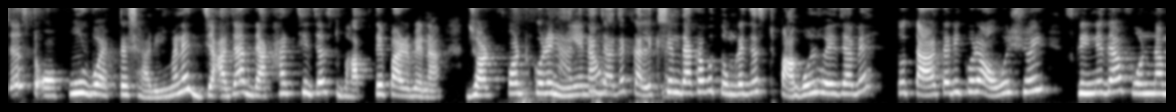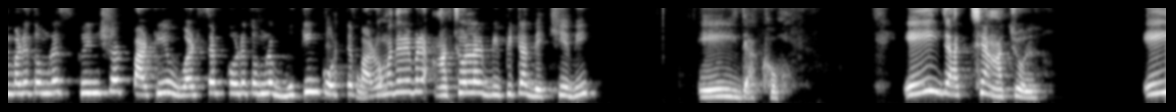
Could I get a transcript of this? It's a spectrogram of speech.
জাস্ট অপূর্ব একটা শাড়ি মানে যা যা দেখাচ্ছি জাস্ট ভাবতে পারবে না। ঝটপট করে নিয়ে নাও। যা যা কালেকশন দেখাবো তোমরা জাস্ট পাগল হয়ে যাবে। তো তাড়াতাড়ি করে অবশ্যই স্ক্রিনে দেওয়া ফোন নাম্বারে তোমরা স্ক্রিনশট পাঠিয়ে হোয়াটসঅ্যাপ করে তোমরা বুকিং করতে পারো। আমাদের এবারে আঁচল আর বিপিটা দেখিয়ে দিই। এই দেখো। এই যাচ্ছে আঁচল। এই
